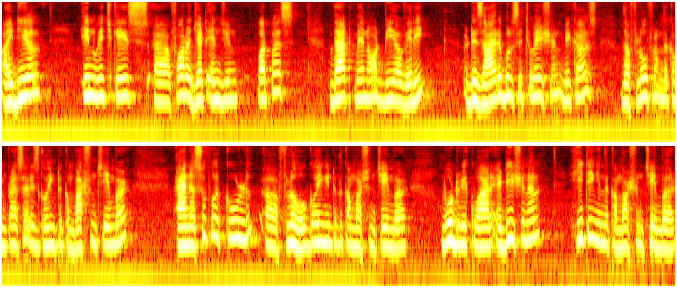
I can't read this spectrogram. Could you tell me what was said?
ideal, in which case uh, for a jet engine purpose that may not be a very desirable situation, because the flow from the compressor is going to combustion chamber and a super cooled uh, flow going into the combustion chamber would require additional heating in the combustion chamber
